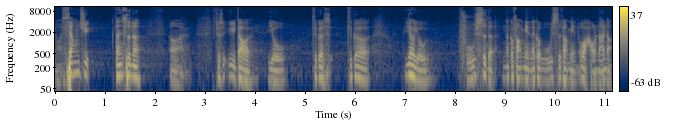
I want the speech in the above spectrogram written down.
啊，相聚，但是呢。啊，就是遇到有这个这个要有服侍的那个方面，那个无私方面，哇，好难啊！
